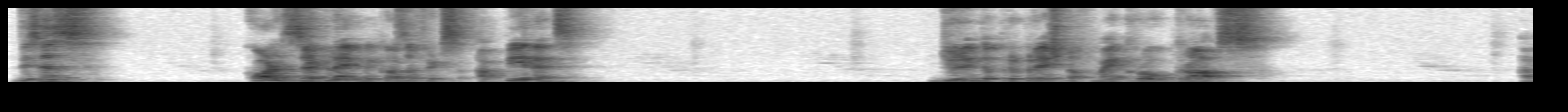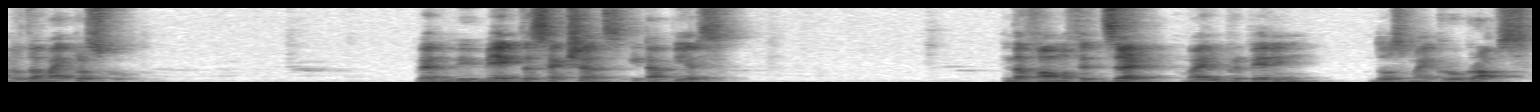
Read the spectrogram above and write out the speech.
This is called Z line because of its appearance during the preparation of micrographs under the microscope. When we make the sections, it appears in the form of a Z while preparing those micrographs.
